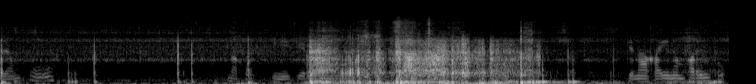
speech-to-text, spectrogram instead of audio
Ayan po. Naku, tinitira. Kinakainan pa rin po.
